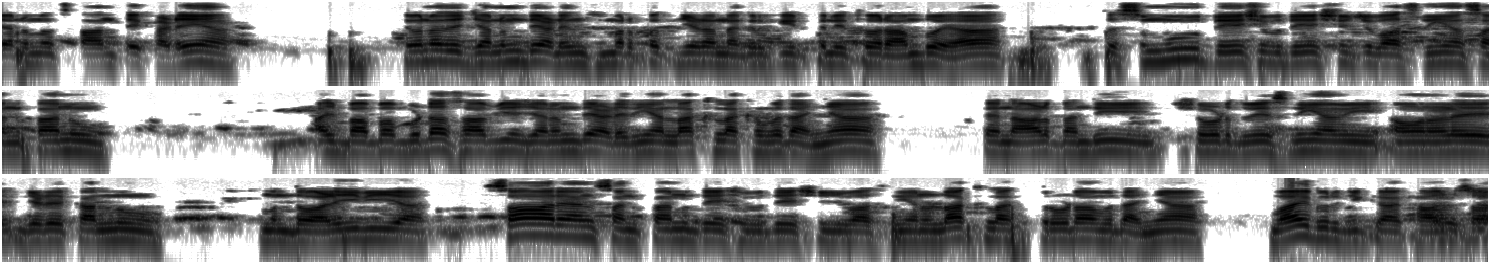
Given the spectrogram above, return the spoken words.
ਜਨਮ ਸਥਾਨ ਤੇ ਖੜੇ ਆ। ਤੇ ਉਹਨਾਂ ਦੇ ਜਨਮ ਦਿਹਾੜੇ ਨੂੰ ਸਮਰਪਿਤ ਜਿਹੜਾ ਨਗਰ ਕੀਰਤਨ ਇੱਥੋਂ ਆਰੰਭ ਹੋਇਆ ਤੇ ਸਮੂਹ ਦੇਸ਼ ਵਿਦੇਸ਼ ਵਿੱਚ ਵਸਦੀਆਂ ਸੰਗਤਾਂ ਨੂੰ ਅੱਜ ਬਾਬਾ ਬੁੱਢਾ ਸਾਹਿਬ ਜੀ ਦੇ ਜਨਮ ਦਿਹਾੜੇ ਦੀਆਂ ਲੱਖ ਲੱਖ ਵਧਾਈਆਂ ਤੇ ਨਾਲ ਬੰਦੀ ਛੋੜ ਦਿਵਸ ਦੀਆਂ ਵੀ ਆਉਣ ਵਾਲੇ ਜਿਹੜੇ ਕੱਲ ਨੂੰ ਮੰਦਵਾਲੀ ਵੀ ਆ। ਸਾਰਿਆਂ ਸੰਗਤਾਂ ਨੂੰ ਦੇਸ਼ ਵਿਦੇਸ਼ ਵਾਸੀਆਂ ਨੂੰ ਲੱਖ ਲੱਖ ਕਰੋੜਾਂ ਵਧਾਈਆਂ। ਵਾਹਿਗੁਰੂ ਜੀ ਕਾ ਖਾਲਸਾ।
